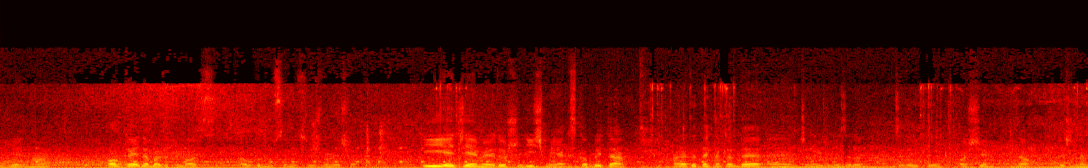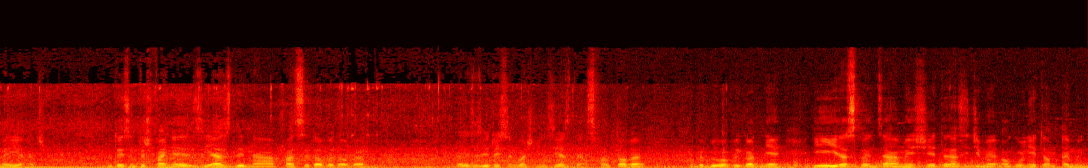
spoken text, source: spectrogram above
Nie wiem, no. Okej, dobra, to chyba z autobusem jest już zielone światło. I jedziemy, ruszyliśmy jak z kopyta. Ale to tak naprawdę... E, czemu jedziemy 0, 0,5? 8? No, zaczynamy jechać. Tutaj są też fajne zjazdy na pasy rowerowe. Zazwyczaj są właśnie zjazdy asfaltowe, aby było wygodnie. I rozpędzamy się. Teraz jedziemy ogólnie tą em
